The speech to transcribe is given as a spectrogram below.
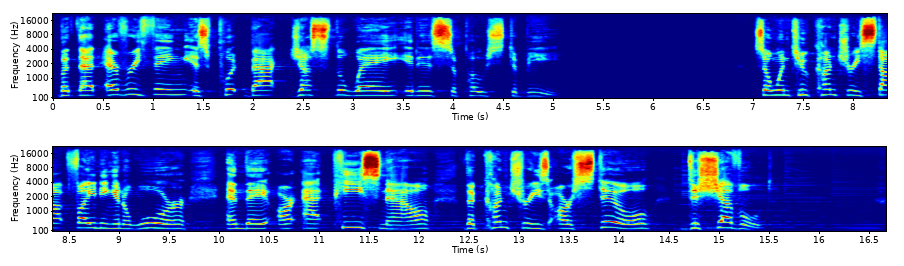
but that everything is put back just the way it is supposed to be. So when two countries stop fighting in a war and they are at peace now, the countries are still disheveled.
